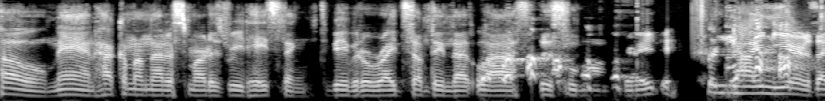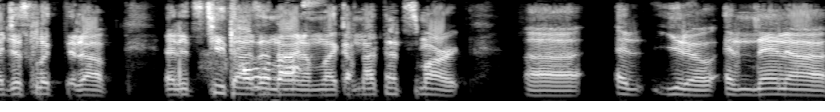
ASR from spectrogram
oh man, how come I'm not as smart as Reed Hastings to be able to write something that lasts this long, right? For nine years, I just looked it up, and it's 2009. I'm like, I'm not that smart. Uh, and you know, and then uh,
